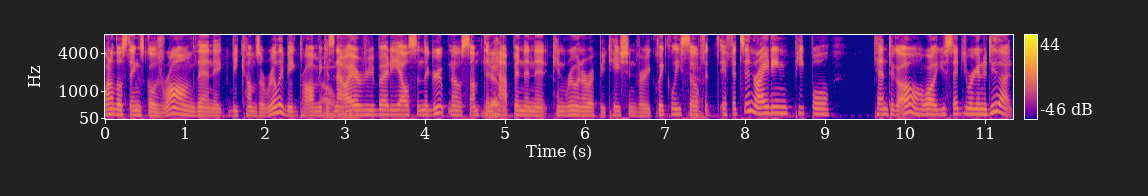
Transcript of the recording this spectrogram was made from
one of those things goes wrong, then it becomes a really big problem because Oh, now man. everybody else in the group knows something Yep. happened and it can ruin a reputation very quickly. So if it if it's in writing, people tend to go, oh, well, you said you were going to do that.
